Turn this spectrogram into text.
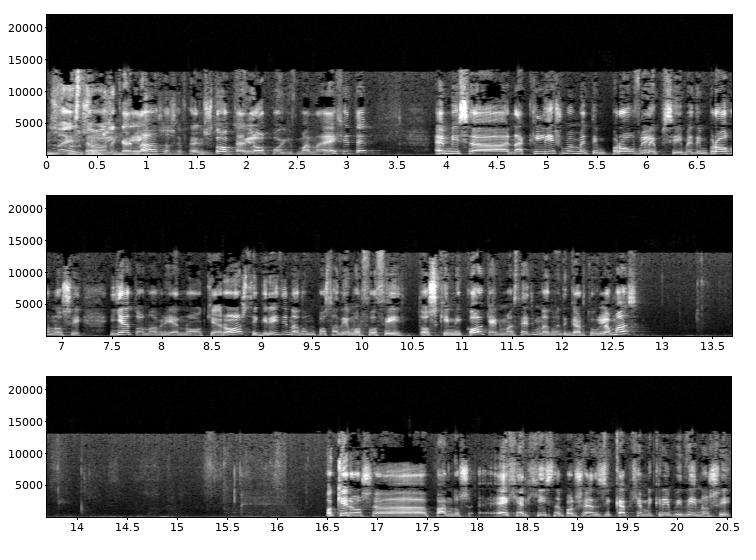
Να είστε όλοι καλά. Σας ευχαριστώ. Καλό απόγευμα να έχετε. Εμείς να κλείσουμε με την πρόβλεψη, με την πρόγνωση για τον αυριανό καιρό στην Κρήτη, να δούμε πώς θα διαμορφωθεί το σκηνικό και αν είμαστε έτοιμοι να δούμε την καρτούλα μας. Ο καιρός πάντως έχει αρχίσει να παρουσιάζει κάποια μικρή επιδείνωση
